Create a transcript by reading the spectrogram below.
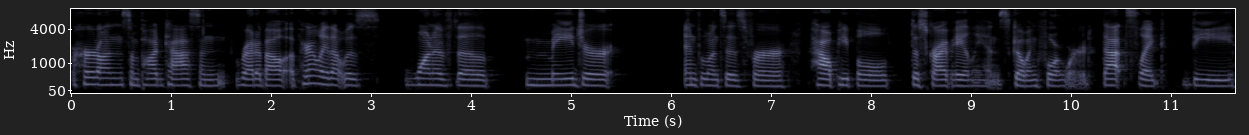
heard on some podcasts and read about. Apparently, that was one of the major influences for how people describe aliens going forward. That's like the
